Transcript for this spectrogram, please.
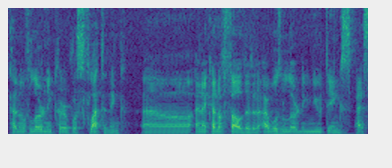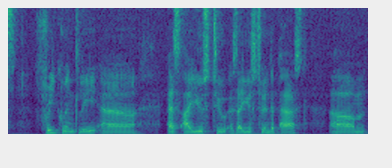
kind of learning curve was flattening. Uh, and I kind of felt that I wasn't learning new things as frequently uh, as I used to, as I used to in the past. Um,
